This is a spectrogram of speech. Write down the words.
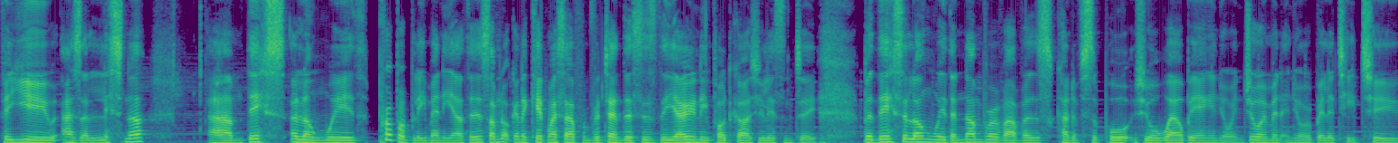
for you as a listener. Um, this, along with probably many others, I'm not going to kid myself and pretend this is the only podcast you listen to, but this, along with a number of others, kind of supports your well being and your enjoyment and your ability to,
